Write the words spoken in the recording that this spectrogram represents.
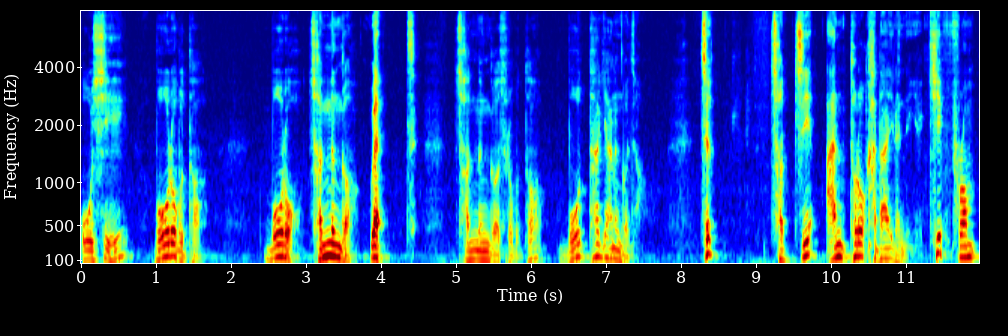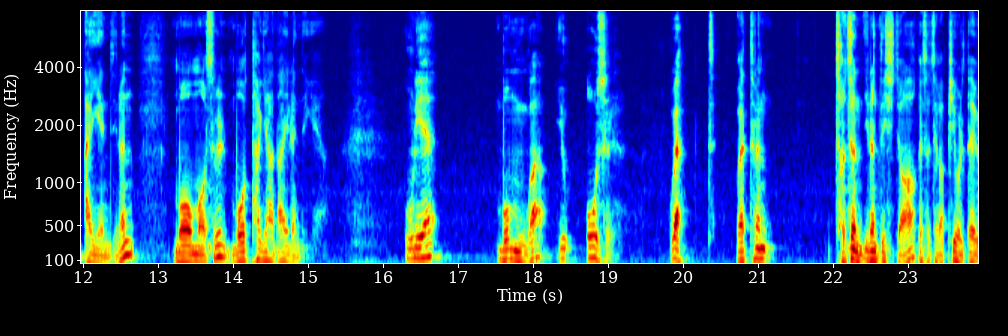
옷이 뭐로부터 뭐로 젖는 거 wet 젖는 것으로부터 못하게 하는 거죠. 즉 젖지 않도록 하다 이런 얘기예요. keep from ing는 뭐뭇을 못하게 하다 이런 얘기예요. 우리의 몸과 옷을 wet, wet는 젖은 이런 뜻이죠. 그래서 제가 비 올때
